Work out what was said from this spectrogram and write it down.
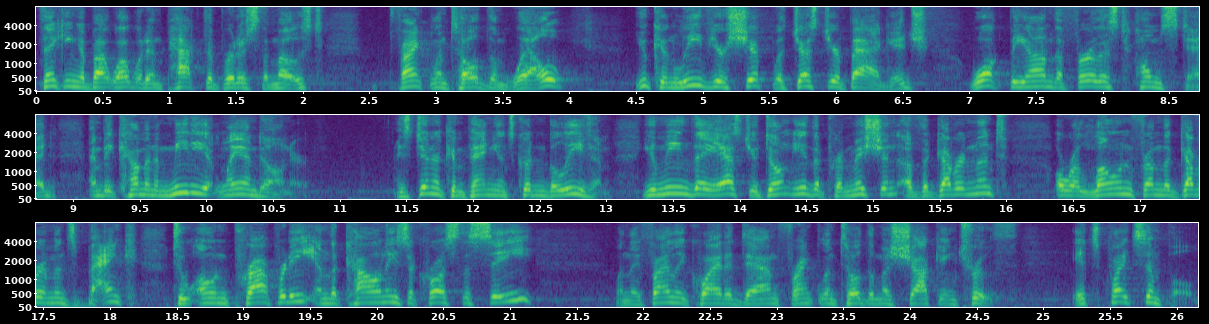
Thinking about what would impact the British the most, Franklin told them, Well, you can leave your ship with just your baggage, walk beyond the furthest homestead, and become an immediate landowner. His dinner companions couldn't believe him. You mean they asked you don't need the permission of the government or a loan from the government's bank to own property in the colonies across the sea? When they finally quieted down, Franklin told them a shocking truth. It's quite simple.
